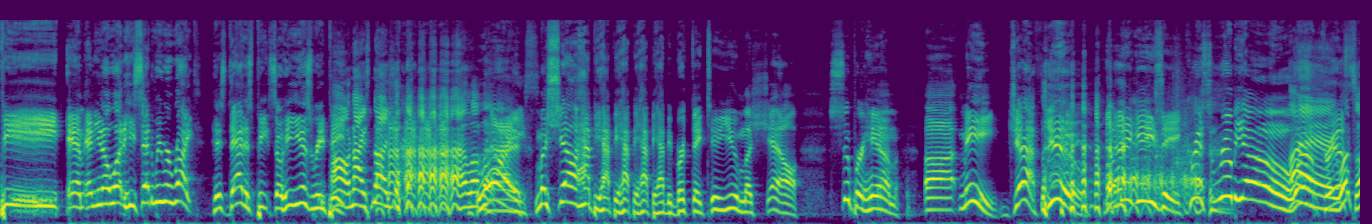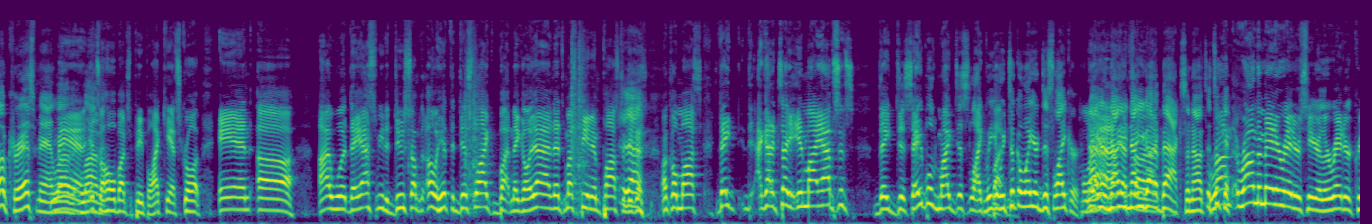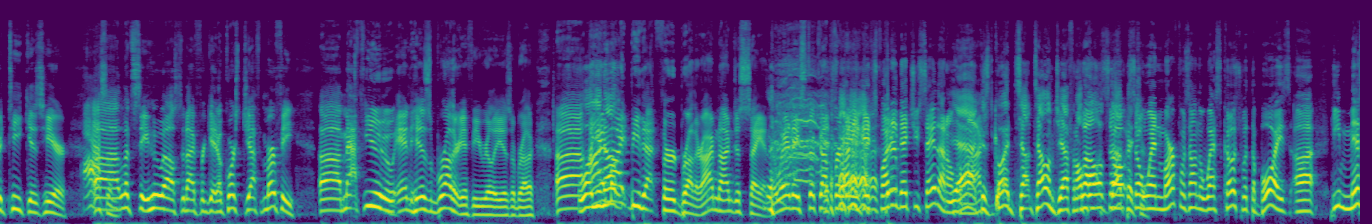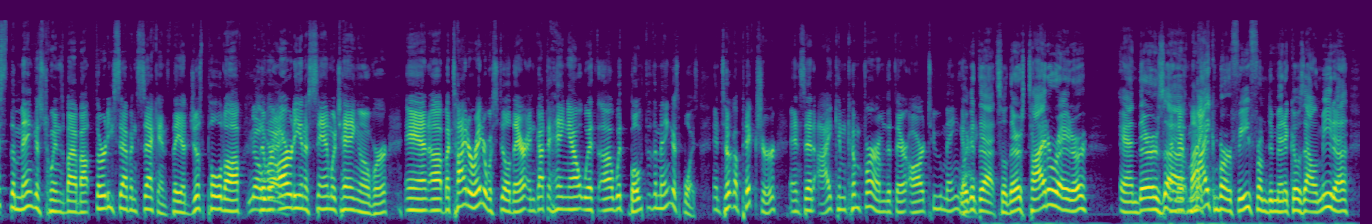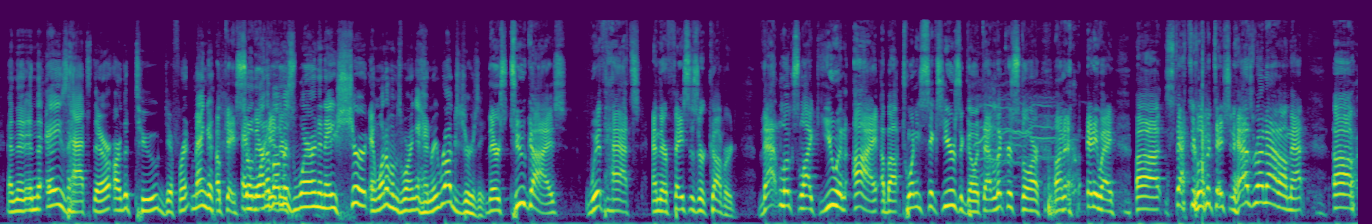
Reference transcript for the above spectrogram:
Pete M. And you know what? He said we were right. His dad is Pete, so he is repeat. Oh, nice, nice. I love Roy, that. Nice. Michelle, happy, happy, happy, happy, happy birthday to you, Michelle. Super him. Uh, me, Jeff, you, the Big Easy, Chris Rubio. What up, Chris? what's up, Chris? Man, love Man, it. Love it's it. a whole bunch of people. I can't scroll up. And uh I would they asked me to do something. Oh, hit the dislike button. They go, yeah, that must be an imposter Yeah. because Uncle Mosh, they I gotta tell you, in my absence, they disabled my dislike we, button. we took away your disliker. now Yeah, you, now, you, now you all got it back. So now it's, it's Ron, okay. Ron the Mater Raiders here. The Raider critique is here. Awesome. Uh, let's see. Who else did I forget? Of course, Jeff Murphy, uh, Matthew, and his brother, if he really is a brother. Uh, Well, you I know- might be that third brother. I'm, I'm just saying. The way they stuck up for me. it's funny that you say that, Uncle Yeah, because go ahead, tell, tell him, Jeff, and I'll pull well, up that so picture. so when Murph was on the West Coast with the boys, uh, he missed the Mangus twins by about 37 seconds. They had just pulled off. No they were way. already in a sandwich hangover, and uh, but Tyder Raider was still there and got to hang out with uh, with both of the Mangus boys and took a picture and said, "I can confirm that there are two Mangus." Look at that. So there's Ty Raider, and there's, uh, And there's Mike. Mike. Murphy from Domenico's Alameda, and then in the A's hats there are the two different Mangus. Okay, so and there- one of them is wearing an A's shirt, and one of them is wearing a Henry Ruggs jersey. There's two guys with hats and their faces are covered. That looks like you and I about 26 years ago at that liquor store. On anyway, uh, statute limitation has run out on that. Uh,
